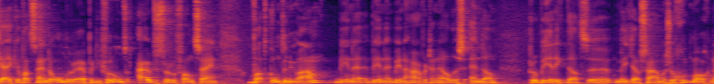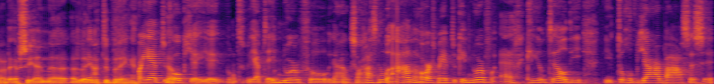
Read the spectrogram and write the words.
te kijken... wat zijn de onderwerpen die voor ons uiterst relevant zijn. Wat komt er nu aan binnen, binnen, binnen Harvard en elders. En dan probeer ik dat eh, met jou samen zo goed mogelijk naar de FCN-leden Ja. te brengen. Maar jij hebt natuurlijk Ja. ook, je, je- want je hebt enorm veel, ja, ik zou haast noemen aanhangers, maar je hebt natuurlijk enorm veel eigen cliëntel die, die toch op jaarbasis eh,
